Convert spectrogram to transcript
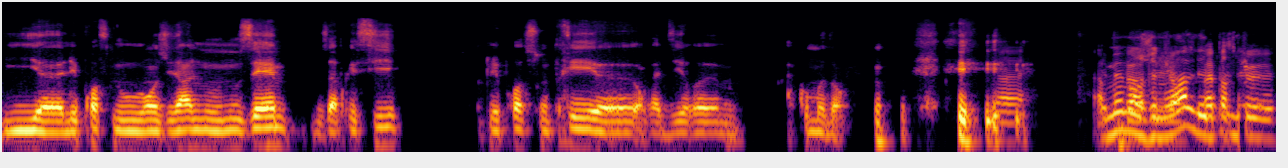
Euh, les profs, nous, en général, nous, nous aiment, nous apprécient. Donc, les profs sont très, euh, on va dire, euh, accommodants. ouais. Et même en général, les, parce que...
